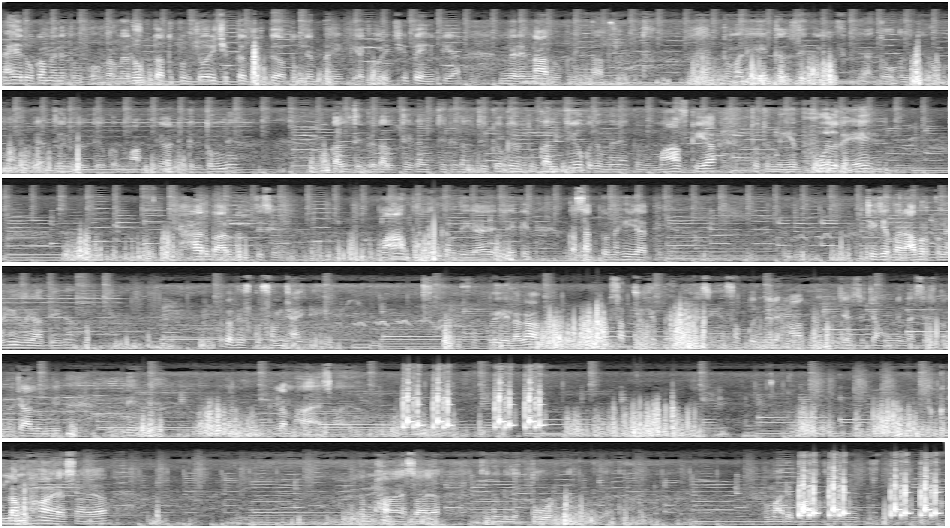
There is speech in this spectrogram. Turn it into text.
नहीं रोका मैंने तुमको। अगर मैं रोकता तो तुम चोरी छिपे करते हो तुमने वही किया, चोरी छिपे ही किया। मेरे ना रोकने के बावजूद तुम्हारी एक गलती को माफ़ किया। माफ़ किया लेकिन तुमने गलती पे गलती गलती पे गलती, क्योंकि तुम गलतियों को जो मैंने तुम्हें माफ़ किया तो तुम ये भूल गए। हर बार गलती से माफ़ भले कर दी जाए, लेकिन कसक तो नहीं जाती है। चीज़ें बराबर तो नहीं हो जाती ना। तो कभी उसको समझा ही नहीं। उसको ये लगा, सब चीज़ें पहले जैसी हैं, सब कुछ मेरे हाथ में जैसे चाहूँगी वैसे करना चाह लूँगी लेकिन लम्हा ऐसा आया एक लम्हा ऐसा आया। लम्हा ऐसा आया जिसने मुझे तोड़ कर दिया था। हमारे बात करने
